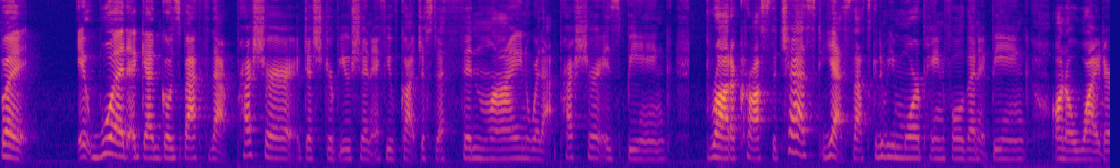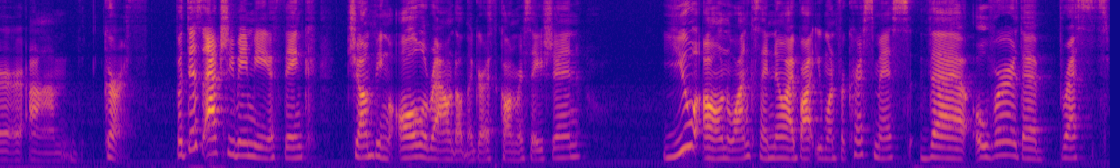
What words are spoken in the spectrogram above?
but it would again goes back to that pressure distribution if you've got just a thin line where that pressure is being brought across the chest yes that's going to be more painful than it being on a wider um, girth but this actually made me think, jumping all around on the girth conversation. You own one because I know I bought you one for Christmas. The over the breast,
